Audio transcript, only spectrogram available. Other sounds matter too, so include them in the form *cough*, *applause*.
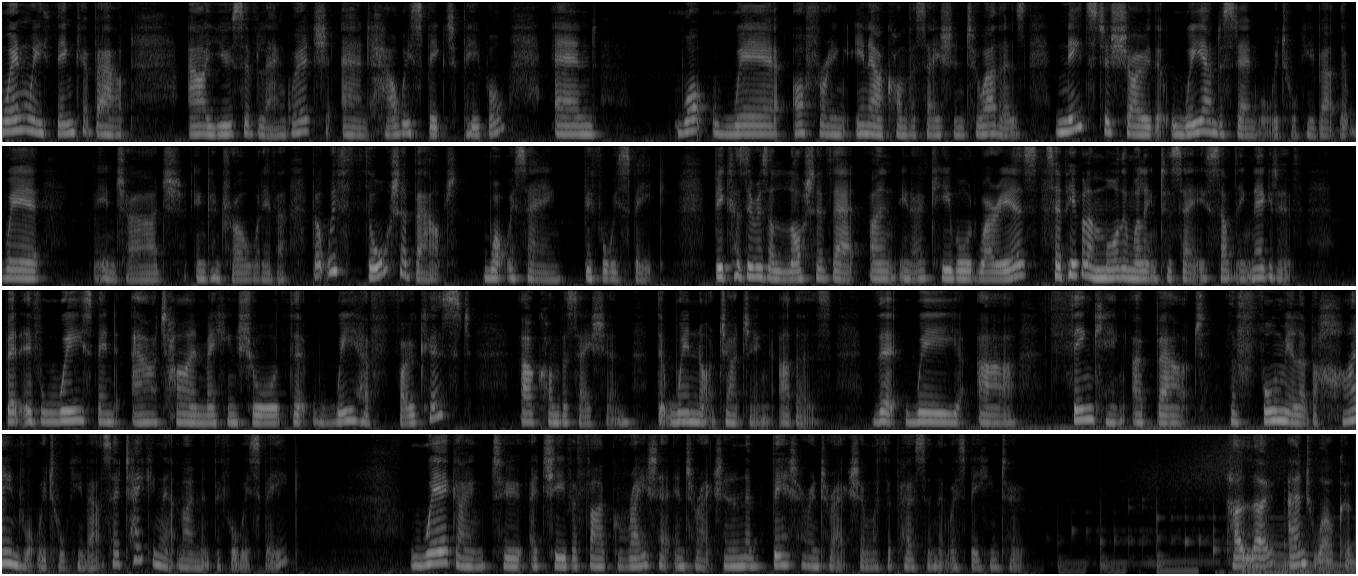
when we think about our use of language and how we speak to people and what we're offering in our conversation to others needs to show that we understand what we're talking about, that we're in charge, in control, whatever. But we've thought about what we're saying before we speak because there is a lot of that on you know keyboard warriors so people are more than willing to say something negative but if we spend our time making sure that we have focused our conversation that we're not judging others that we are thinking about the formula behind what we're talking about so taking that moment before we speak we're going to achieve a far greater interaction and a better interaction with the person that we're speaking to. Hello and welcome.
